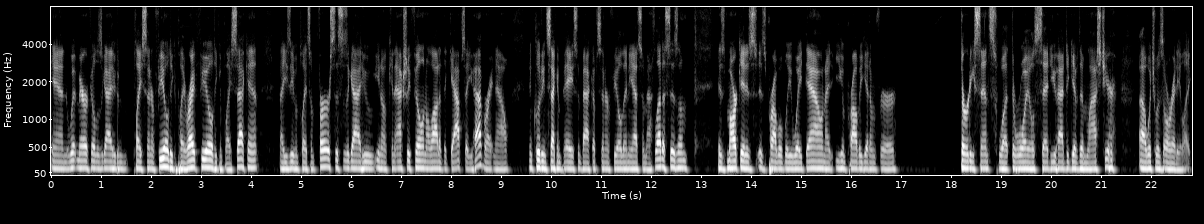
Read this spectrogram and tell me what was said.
and Whit Merrifield is a guy who can play center field, he can play right field, he can play second. Uh, he's even played some first. This is a guy who you know can actually fill in a lot of the gaps that you have right now, including second base and backup center field. And he has some athleticism. His market is is probably way down. I, you can probably get him for thirty cents, what the Royals said you had to give them last year, uh, which was already like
